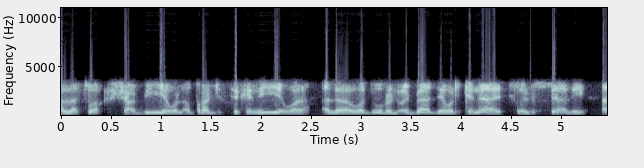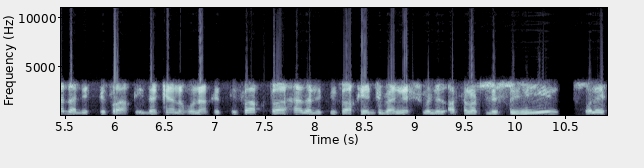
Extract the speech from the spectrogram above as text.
الأسواق الشعبية والأبراج السكنية ودور العبادة والكنائس. وبالتالي هذا الاتفاق إذا كان هناك اتفاق فهذا الاتفاق يجب أن يشمل الاسرى الفلسطينيين وليس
